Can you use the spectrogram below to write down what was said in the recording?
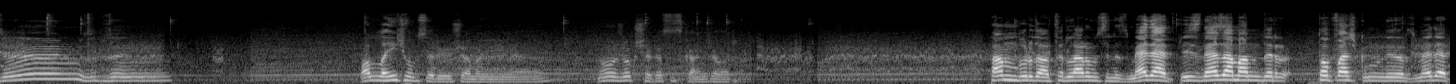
Zın zıp zın. Vallahi çok sarıyor şu an oyun ya. Ne olacak şakasız kankalar. Tam burada hatırlar mısınız? Medet biz ne zamandır Tofaş kullanıyoruz Medet.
